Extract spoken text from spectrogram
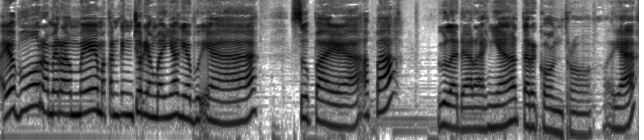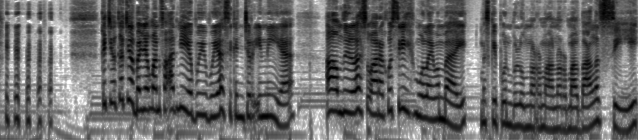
ayo Bu, rame-rame makan kencur yang banyak ya Bu ya. Supaya apa? Gula darahnya terkontrol ya. Kecil-kecil banyak manfaatnya ya Bu Ibu ya si kencur ini ya. Alhamdulillah suaraku sih mulai membaik meskipun belum normal-normal banget sih.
